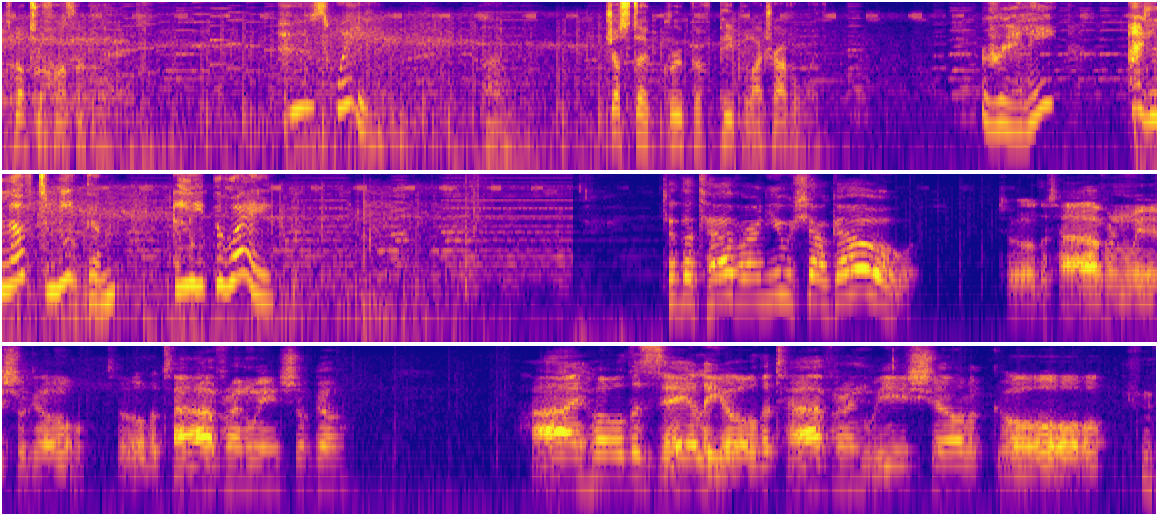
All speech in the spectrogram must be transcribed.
It's not too far from here. Who's we? Um, just a group of people I travel with. Really? I'd love to meet them. Lead the way. To the tavern you shall go. To the tavern we shall go. To the tavern we shall go. Hi ho, the Zaleo, the tavern we shall go.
